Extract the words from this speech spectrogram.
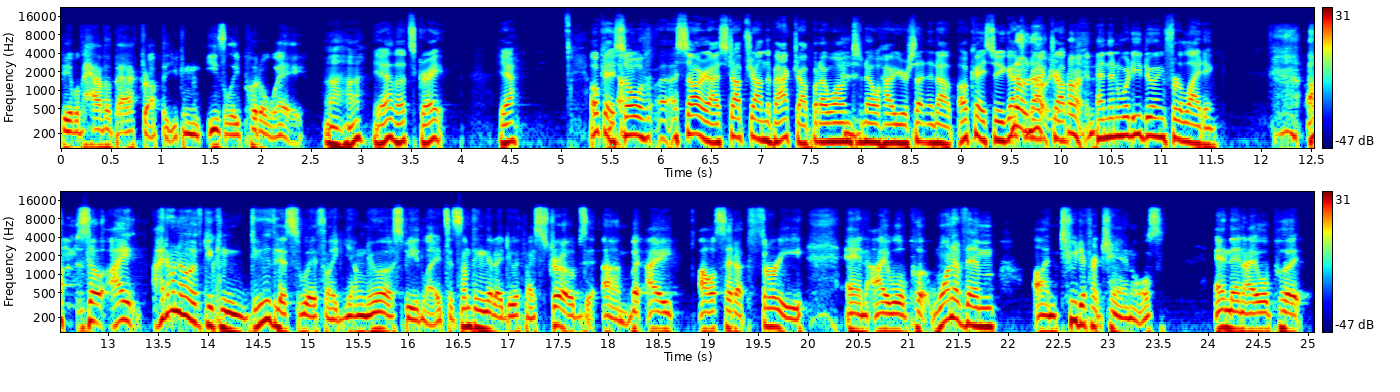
be able to have a backdrop that you can easily put away Uh-huh. Yeah, that's great. Yeah. Okay, so uh, sorry, I stopped you on the backdrop, but I wanted to know how you're setting it up. Okay, so you got No, your no, backdrop, and then what are you doing for lighting? um, so i i don't know if you can do this with like Yongnuo speed lights it's something that i do with my strobes um, but i i'll set up three and i will put one of them on two different channels and then i will put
